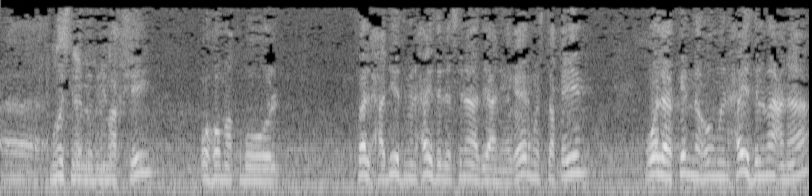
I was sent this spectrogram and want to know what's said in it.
آآ مسلم بن مخشي. وهو مقبول. فالحديث من حيث الإسناد يعني غير مستقيم. ولكنه من حيث المعنى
